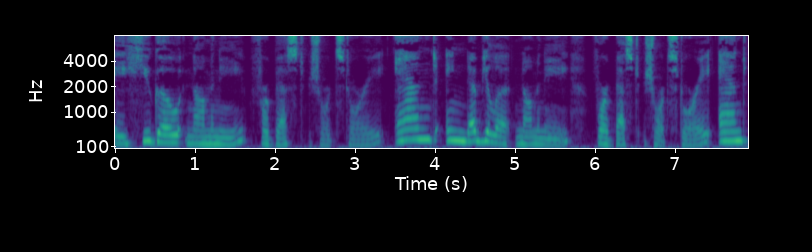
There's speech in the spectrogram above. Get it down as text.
a Hugo nominee for Best Short Story and a Nebula nominee for Best Short Story and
